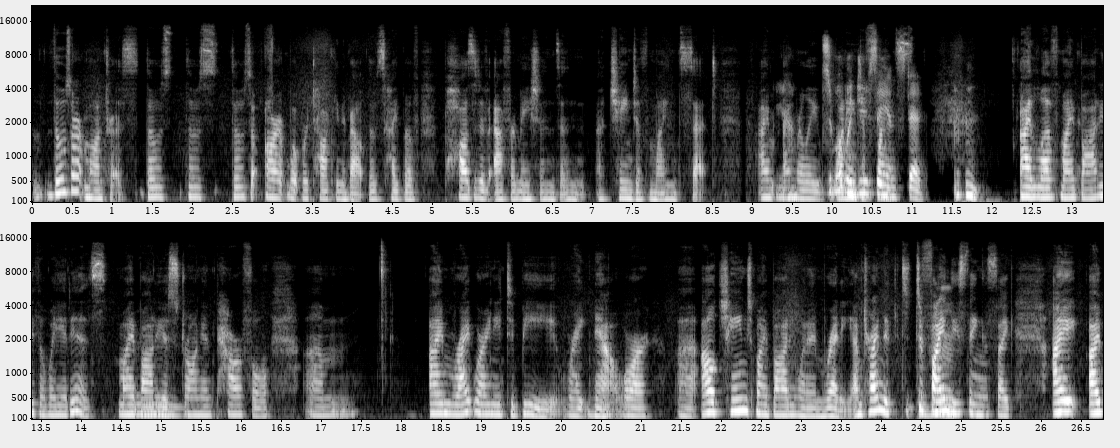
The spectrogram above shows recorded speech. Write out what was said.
Those aren't mantras. Those those those aren't what we're talking about. Those type of positive affirmations and a change of mindset. I'm Yeah. I'm really So what would you say find instead? I love my body the way it is. My body is Mm, strong and powerful. Um, I'm right where I need to be right now, or uh, I'll change my body when I'm ready. I'm trying to, to, to find mm-hmm. these things like I I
